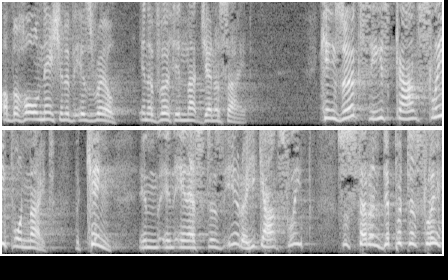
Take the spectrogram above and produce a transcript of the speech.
of the whole nation of Israel in averting that genocide. King Xerxes can't sleep one night. The king in, in, in Esther's era, he can't sleep. So serendipitously,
